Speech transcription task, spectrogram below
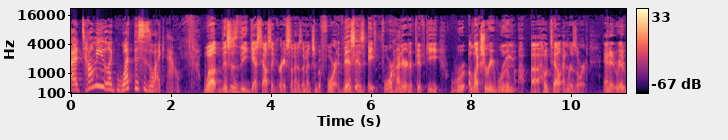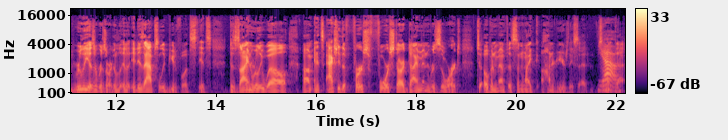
uh, tell me, like, what this is like now. Well, this is the guest house at Graceland, as I mentioned before. This is a 450 ru- luxury room uh, hotel and resort, and it, it really is a resort. It, it- it is absolutely beautiful. It's it's designed really well, um, and it's actually the first four star diamond resort to open Memphis in like 100 years. They said something Yeah. like that,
